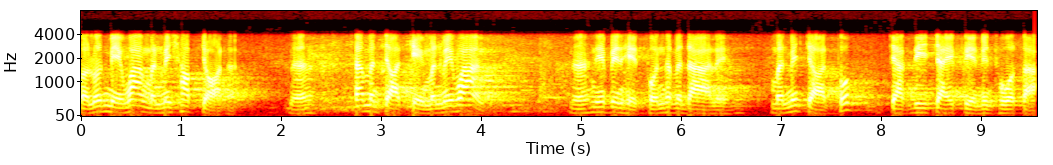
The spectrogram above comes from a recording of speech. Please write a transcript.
พอรถเมย์ว่างมันไม่ชอบจอดอะนะถ้ามันจอดเก่งมันไม่ว่างนะนี่เป็นเหตุผลธรรมดาเลย มันไม่จอดปุ๊บจากดีใจเปลี่ยนเป็นโทสะ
